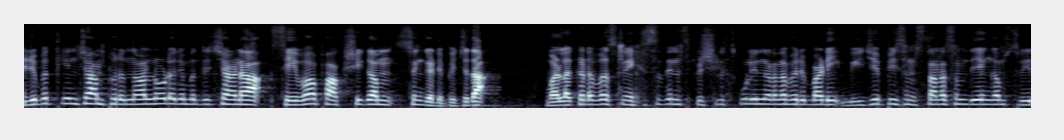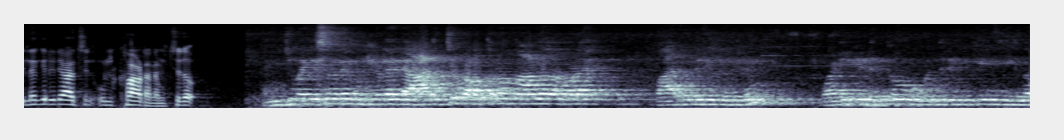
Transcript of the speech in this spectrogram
എഴുപത്തിയഞ്ചാം പിറന്നാളിനോടനുബന്ധിച്ചാണ് സേവാ പാക്ഷികം സംഘടിപ്പിച്ചത്. വള്ളക്കടവ് സ്നേഹസദൻ സ്പെഷ്യൽ സ്കൂളിൽ നടന്ന പരിപാടി ബി ജെ പി സംസ്ഥാന സമിതി അംഗം ശ്രീനഗരി രാജൻ ഉദ്ഘാടനം ചെയ്തു. അഞ്ചു വയസ്സ് വരെ കുട്ടികളെ ലാളിച്ച് വളർത്തണമെന്നാണ് നമ്മുടെ പാരമ്പര്യമെങ്കിലും വടിയെടുക്കുകയും ഉപദ്രവിക്കുകയും ചെയ്യുന്ന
